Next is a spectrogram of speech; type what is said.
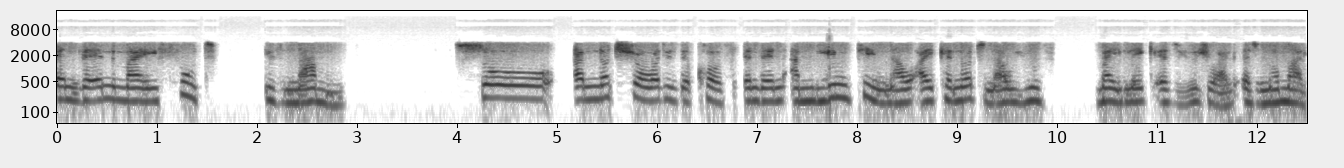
and then my foot is numb. So I'm not sure what is the cause, and then I'm limping now. I cannot now use my leg as usual, as normal.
